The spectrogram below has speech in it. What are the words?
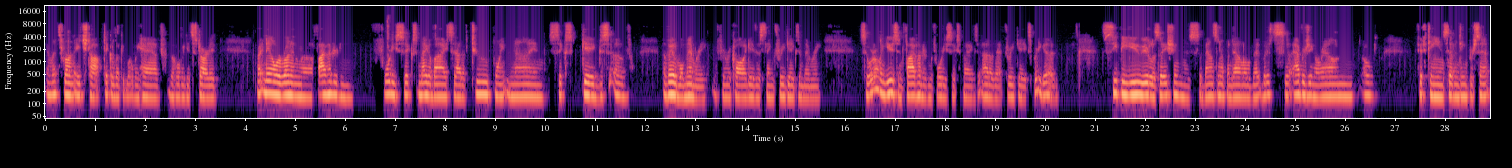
And let's run htop, take a look at what we have before we get started. Right now we're running uh, 546 megabytes out of 2.96 gigs of available memory. If you recall, I gave this thing 3 gigs of memory. So we're only using 546 megs out of that 3 gigs. Pretty good. CPU utilization is bouncing up and down a little bit, but it's uh, averaging around oh, 15, 17%.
